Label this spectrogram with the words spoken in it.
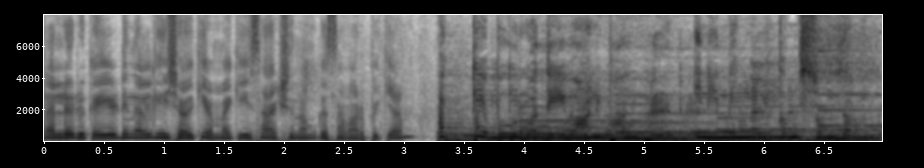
നല്ലൊരു കൈയടി നൽകി ഈശോയ്ക്ക് അമ്മയ്ക്ക് ഈ സാക്ഷ്യം നമുക്ക് സമർപ്പിക്കാം. അത്യപൂർവ ദൈവാനുഭവങ്ങൾ ഇനി നിങ്ങൾക്കും സ്വന്തം.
